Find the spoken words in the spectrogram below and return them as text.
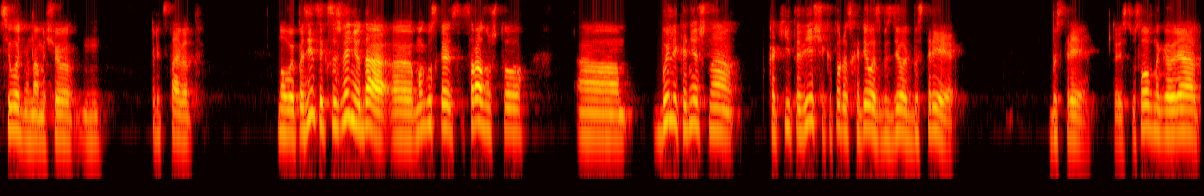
Сегодня нам еще представят новые позиции. К сожалению, да, э, могу сказать сразу, что э, были, конечно, какие-то вещи, которые хотелось бы сделать быстрее. Быстрее. То есть, условно говоря,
